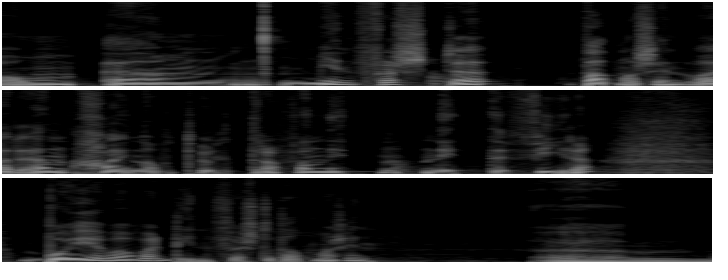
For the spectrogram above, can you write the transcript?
om um, Min første datamaskin var en Highnote Ultra fra 1994. Boje, hva var din første datamaskin? Um,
